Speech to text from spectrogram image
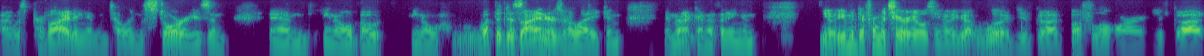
I was providing and telling the stories and, and, you know, about, you know, what the designers are like and, and that kind of thing. And, you know, even different materials, you know, you got wood, you've got buffalo horn, you've got,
